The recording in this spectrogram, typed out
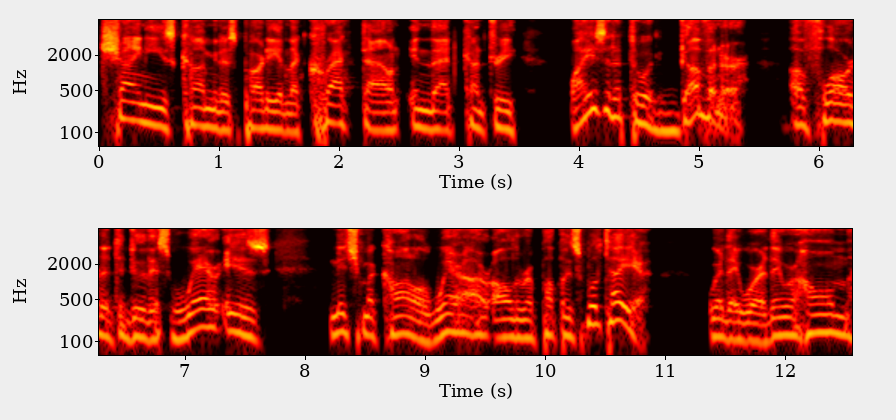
Chinese Communist Party and the crackdown in that country. Why is it up to a governor of Florida to do this? Where is Mitch McConnell? Where are all the Republicans? We'll tell you where they were. They were home.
